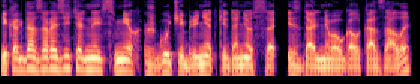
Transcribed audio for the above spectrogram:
и когда заразительный смех жгучей брюнетки донесся из дальнего уголка залы,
